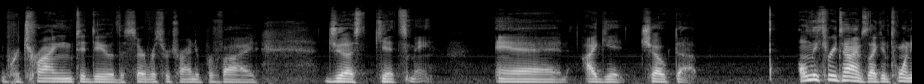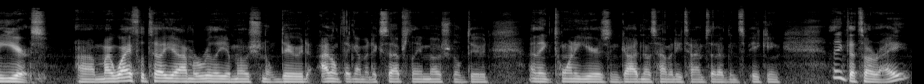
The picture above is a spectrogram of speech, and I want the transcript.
we're trying to do, the service we're trying to provide, just gets me. And I get choked up. Only three times, like in 20 years. Um, my wife will tell you I'm a really emotional dude. I don't think I'm an exceptionally emotional dude. I think 20 years and God knows how many times that I've been speaking. I think that's all right.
